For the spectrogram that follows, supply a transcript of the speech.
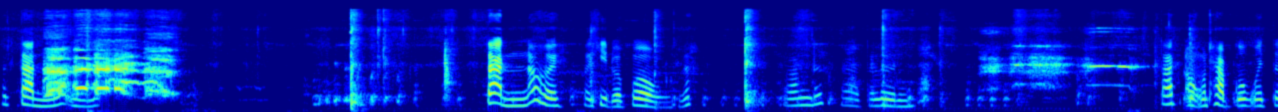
มันตันเนาะตันเนาะเฮ้ยเคยคิดว่าป่องนะวางเด้ออ่าตะเลินตัดออกมาทับกกไว้เต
